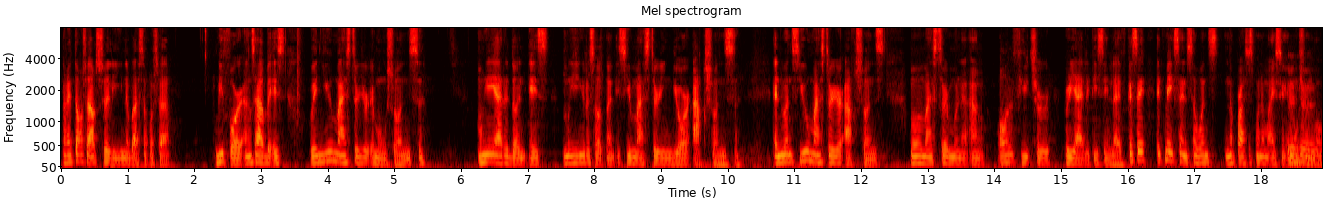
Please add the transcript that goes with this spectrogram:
Nakita ko siya actually, nabasa ko siya before. Ang sabi is, when you master your emotions, mangyayari doon is, magiging result nun is you mastering your actions. And once you master your actions, mamamaster mo na ang all future realities in life. Kasi it makes sense na once na-process mo na maayos yung emotion mo,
